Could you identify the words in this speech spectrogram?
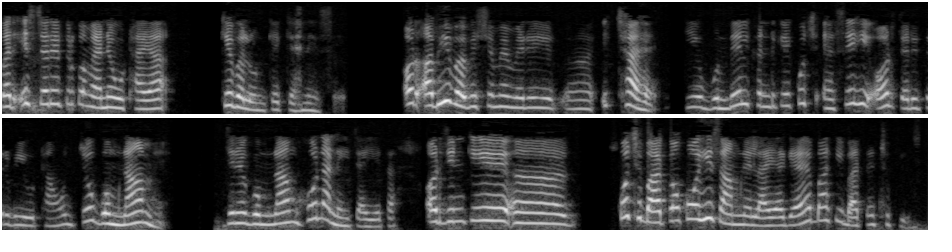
पर इस चरित्र को मैंने उठाया केवल उनके कहने से। और अभी भविष्य में मेरी इच्छा है कि बुंदेलखंड के कुछ ऐसे ही और चरित्र भी उठाऊं जो गुमनाम हैं जिन्हें गुमनाम होना नहीं चाहिए था और जिनके कुछ बातों को ही सामने लाया गया है बाकी बातें छुपी हैं।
